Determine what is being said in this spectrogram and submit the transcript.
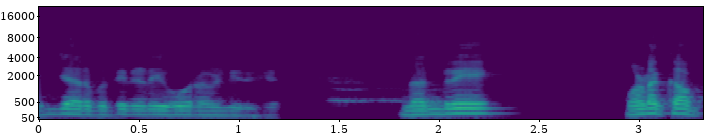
எம்ஜிஆர் பற்றி நினைவு கூற வேண்டியிருக்கு. நன்றி. வணக்கம்.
